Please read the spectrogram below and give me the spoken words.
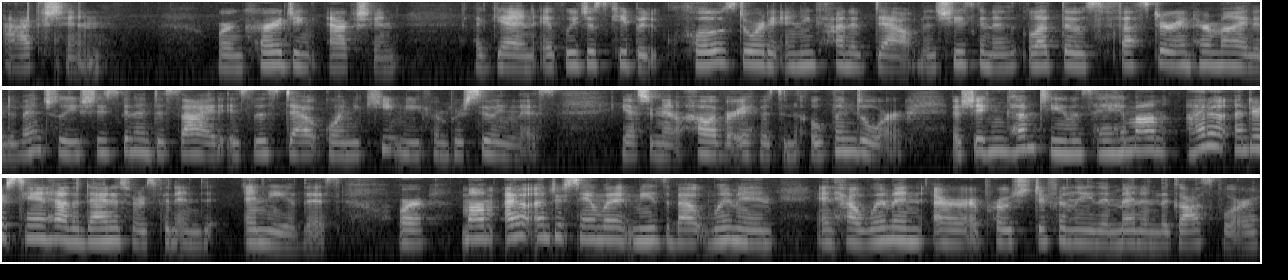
action. We're encouraging action. Again, if we just keep a closed door to any kind of doubt, then she's going to let those fester in her mind, and eventually she's going to decide is this doubt going to keep me from pursuing this? Yes or no. However, if it's an open door, if she can come to you and say, Hey, mom, I don't understand how the dinosaurs fit into any of this, or, Mom, I don't understand what it means about women and how women are approached differently than men in the gospel. Or,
